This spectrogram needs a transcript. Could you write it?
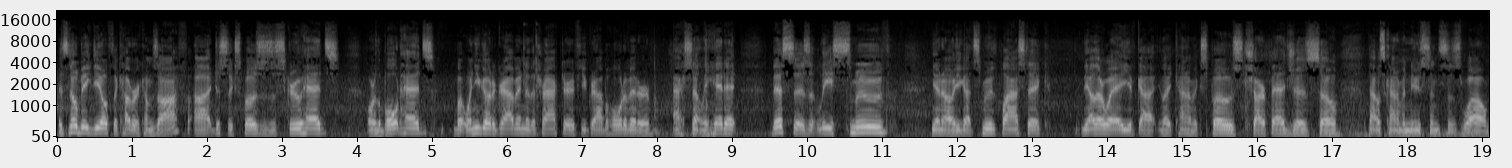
It's no big deal if the cover comes off. Uh, it just exposes the screw heads or the bolt heads. But when you go to grab into the tractor, if you grab a hold of it or accidentally hit it, this is at least smooth. You know, you got smooth plastic. The other way, you've got like kind of exposed sharp edges. So that was kind of a nuisance as well.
